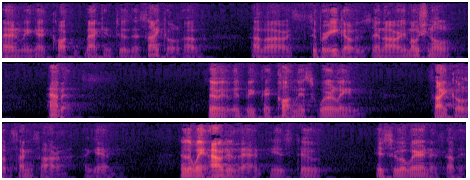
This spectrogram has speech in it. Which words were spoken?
and we get caught back into the cycle of of our superegos and our emotional habits. So it, it, we get caught in this whirling cycle of samsara again. So the way out of that is to is through awareness of it.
